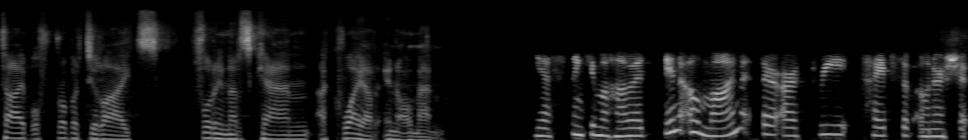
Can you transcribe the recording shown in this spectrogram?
type of property rights foreigners can acquire in Oman? Yes, thank you, Mohammed. In Oman, there are three types of ownership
